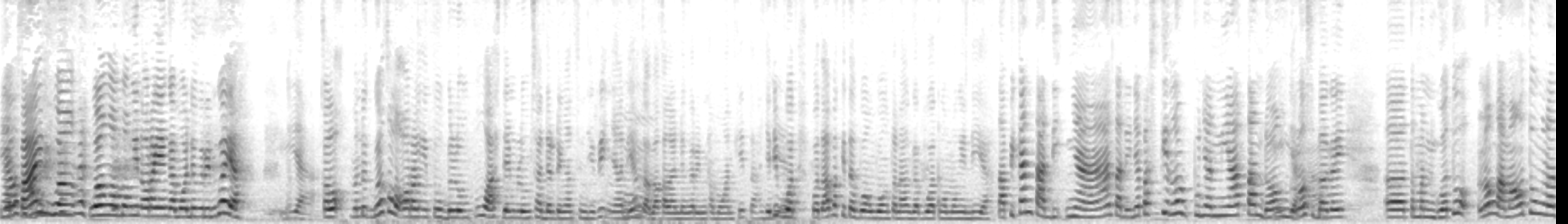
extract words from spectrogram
Ya, Ngapain gua gua ngomongin orang yang nggak mau dengerin gue ya? Iya Kalau menurut gue kalau orang itu belum puas dan belum sadar dengan sendirinya dia Hmm. nggak bakalan dengerin omongan kita. Jadi Iya. buat buat apa kita buang-buang tenaga buat ngomongin dia? tapi kan tadinya tadinya pasti lo punya niatan dong Iya. lo sebagai eh, teman gua tuh lo nggak mau tuh ngeliat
